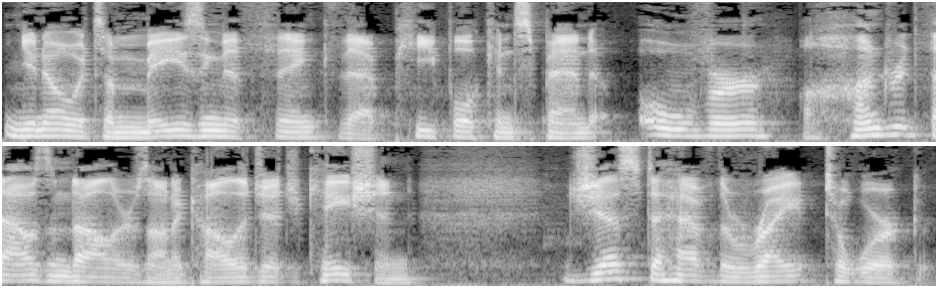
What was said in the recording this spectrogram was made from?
You know, it's amazing to think that people can spend over $100,000 on a college education just to have the right to work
